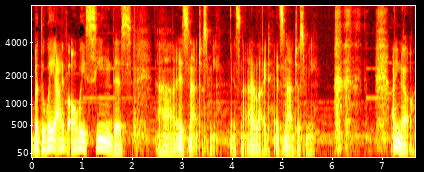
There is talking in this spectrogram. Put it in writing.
but the way I've always seen this, uh, it's not just me. It's not. I lied. It's not just me. I know.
